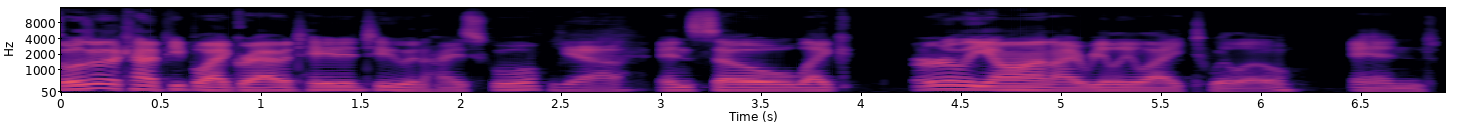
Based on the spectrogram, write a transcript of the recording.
those are the kind of people I gravitated to in high school. Yeah. And so like early on I really liked Willow and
